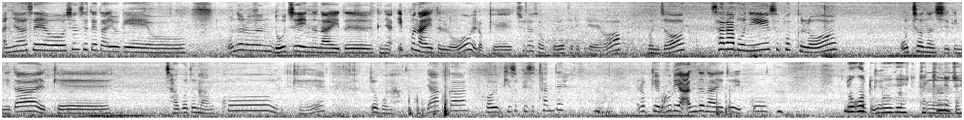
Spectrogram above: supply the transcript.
안녕하세요. 신세대 다육이에요. 오늘은 노지에 있는 아이들, 그냥 이쁜 아이들로 이렇게 추려서 보여드릴게요. 먼저, 살아보니 슈퍼클럽 5,000원씩입니다. 이렇게 자구도 많고, 이렇게 조금 약간 거의 비슷비슷한데, 이렇게 물이 안 든 아이도 있고, 요것도. 뭐 이게 다 음. 틀리지?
